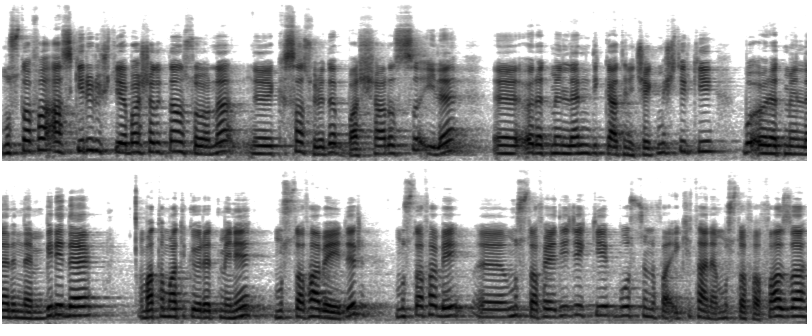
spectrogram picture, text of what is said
Mustafa askeri rüştiye başladıktan sonra e, kısa sürede başarısı ile öğretmenlerin dikkatini çekmiştir ki bu öğretmenlerinden biri de matematik öğretmeni Mustafa Bey'dir. Mustafa Bey e, Mustafa'ya diyecek ki bu sınıfa iki tane Mustafa fazla.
